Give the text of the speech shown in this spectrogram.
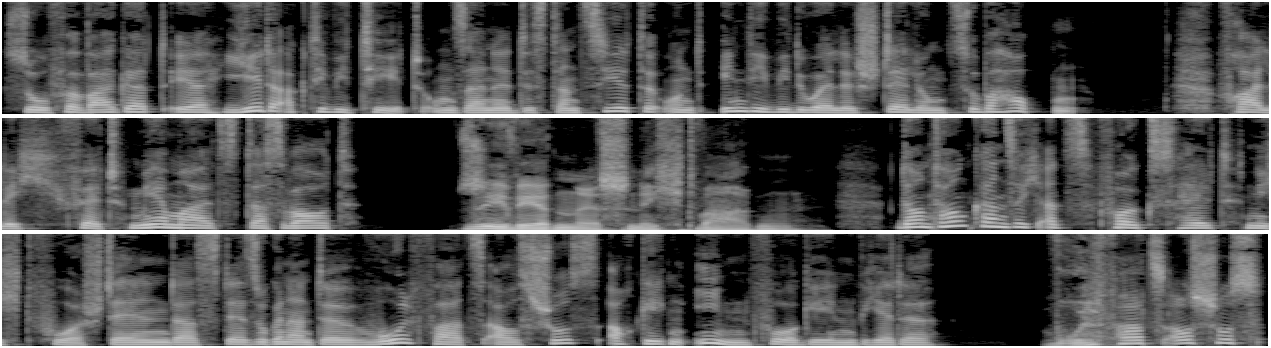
so verweigert er jede Aktivität, um seine distanzierte und individuelle Stellung zu behaupten. Freilich fällt mehrmals das Wort Sie werden es nicht wagen. Danton kann sich als Volksheld nicht vorstellen, dass der sogenannte Wohlfahrtsausschuss auch gegen ihn vorgehen werde. Wohlfahrtsausschuss?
